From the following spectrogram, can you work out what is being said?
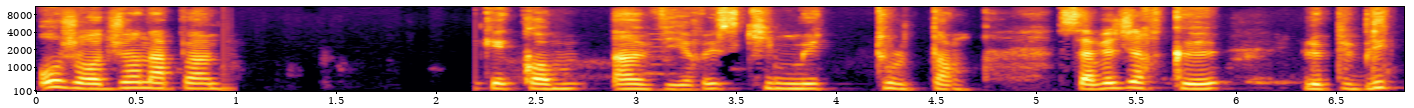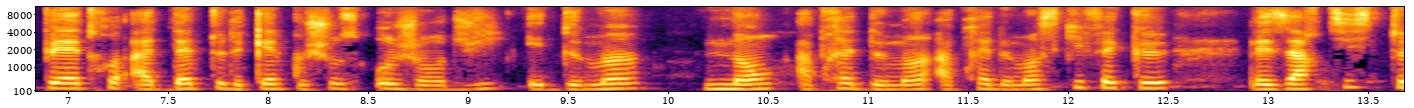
aujourd'hui, on n'a pas un qui est comme un virus qui mute tout le temps. Ça veut dire que le public peut être adepte de quelque chose aujourd'hui et demain, non, après-demain, après-demain. Ce qui fait que les artistes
